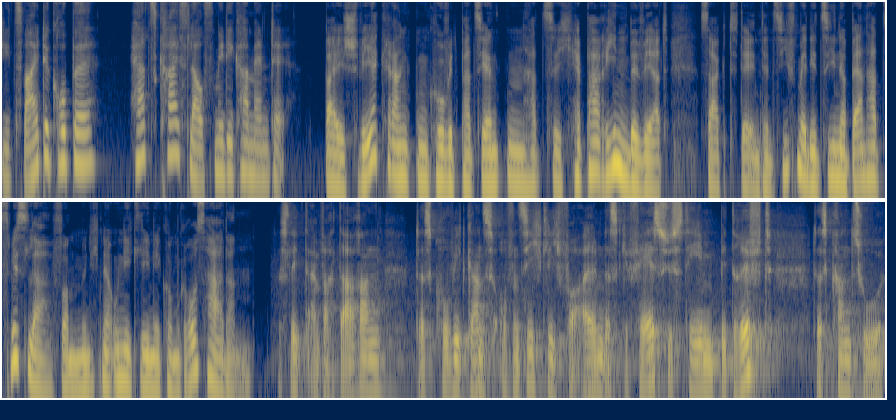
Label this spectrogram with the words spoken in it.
Die zweite Gruppe Herz-Kreislauf-Medikamente. Bei schwerkranken Covid-Patienten hat sich Heparin bewährt, sagt der Intensivmediziner Bernhard Zwissler vom Münchner Uniklinikum Großhadern. Das liegt einfach daran, dass Covid ganz offensichtlich vor allem das Gefäßsystem betrifft. Das kann zu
